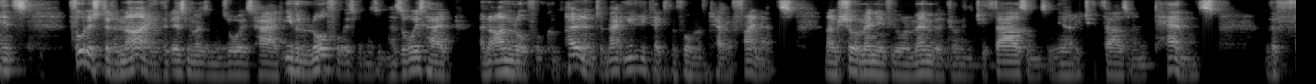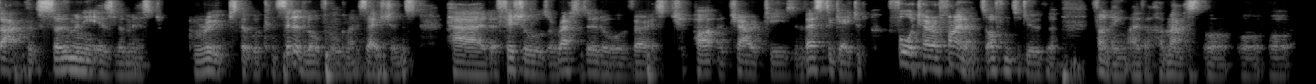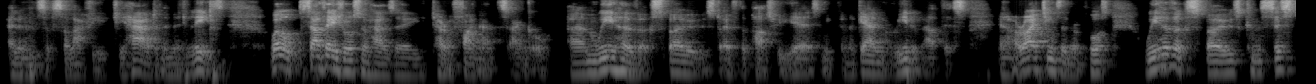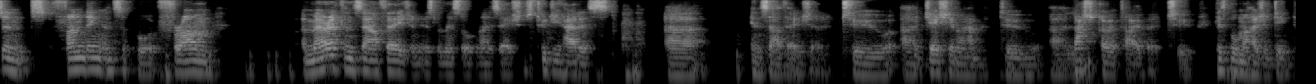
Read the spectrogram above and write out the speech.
it's foolish to deny that Islamism has always had, even lawful Islamism has always had an unlawful component, and that usually takes the form of terror finance. And I'm sure many of you will remember during the 2000s and the early 2010s, the fact that so many Islamist groups that were considered lawful organizations had officials arrested or various partner charities investigated for terror finance, often to do with the funding either Hamas or, or, or, elements of Salafi jihad in the Middle East. Well, South Asia also has a terror finance angle. Um, we have exposed over the past few years, and you can again read about this in our writings and reports, we have exposed consistent funding and support from American South Asian Islamist organizations to jihadists uh, in South Asia to uh, Jaish-e-Mohammed, to uh, Lashkar-e-Taiba, to Hizbul Mujahideen,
